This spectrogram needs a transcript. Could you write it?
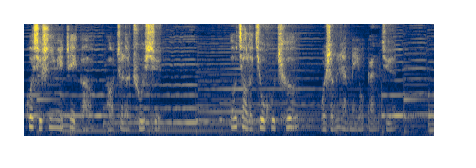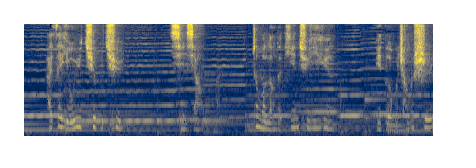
或许是因为这个导致了出血，都叫了救护车，我仍然没有感觉，还在犹豫去不去。心想，这么冷的天去医院，别得不偿失，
